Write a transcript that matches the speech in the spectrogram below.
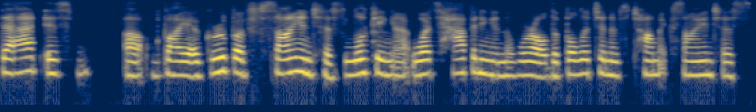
that is uh, by a group of scientists looking at what's happening in the world. The Bulletin of Atomic Scientists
